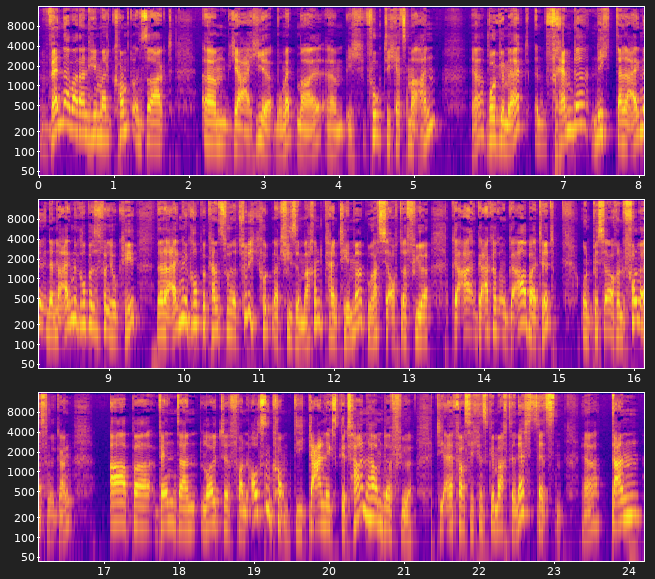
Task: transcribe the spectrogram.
Wenn aber dann jemand kommt und sagt, ähm, ja, hier, Moment mal, ähm, ich funk dich jetzt mal an, ja, wohlgemerkt, ein Fremder, nicht deine eigene, in deiner eigenen Gruppe ist es völlig okay. In deiner eigenen Gruppe kannst du natürlich Kundenakquise machen, kein Thema. Du hast ja auch dafür geackert und gearbeitet und bist ja auch in Vorleistung gegangen. Aber wenn dann Leute von außen kommen, die gar nichts getan haben dafür, die einfach sich ins gemachte Nest setzen, ja, dann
